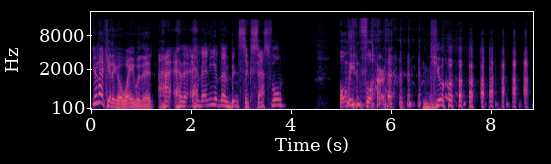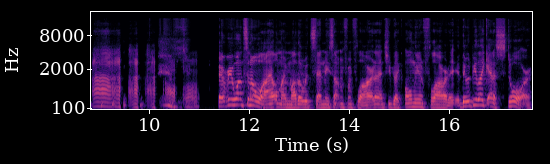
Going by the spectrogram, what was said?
You're not getting away with it. Ha- Have, have any of them been successful? Only in Florida. Every once in a while, my mother would send me something from Florida, and she'd be like, "Only in Florida." They would be like at a store,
